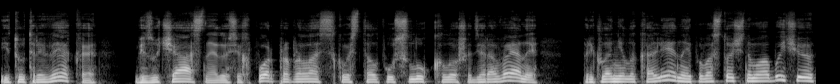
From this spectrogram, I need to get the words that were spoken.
И тут Ревека, безучастная до сих пор, пробралась сквозь толпу слуг к лошади Равены, преклонила колено и по восточному обычаю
